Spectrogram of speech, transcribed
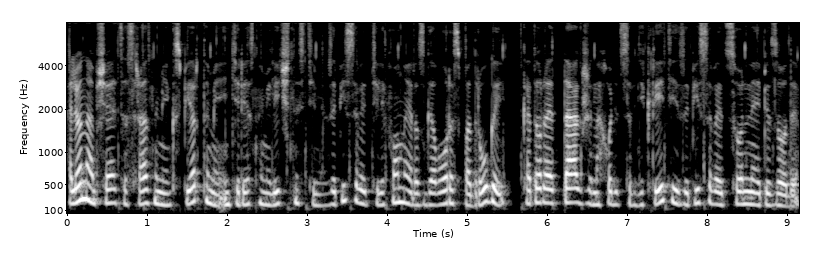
Алена общается с разными экспертами, интересными личностями, записывает телефонные разговоры с подругой, которая также находится в декрете и записывает сольные эпизоды.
